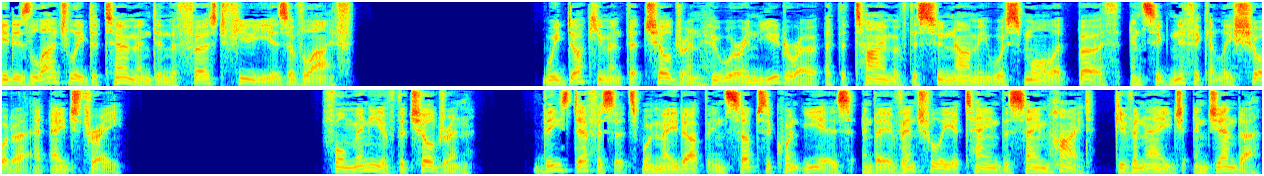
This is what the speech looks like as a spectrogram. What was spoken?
It is largely determined in the first few years of life we document that children who were in utero at the time of the tsunami were small at birth and significantly shorter at age 3. For many of the children, these deficits were made up in subsequent years and they eventually attained the same height, given age and gender,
